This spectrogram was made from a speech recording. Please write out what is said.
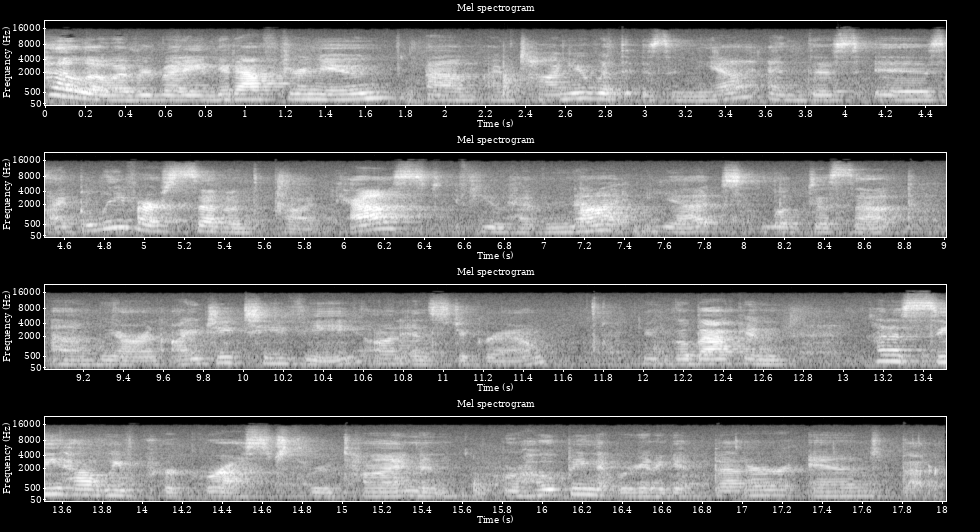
Hello, everybody, and good afternoon. Um, I'm Tania with Izania, and this is, I believe, our seventh podcast. If you have not yet looked us up, um, we are on IGTV on Instagram. You can go back and kind of see how we've progressed through time, and we're hoping that we're going to get better and better.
